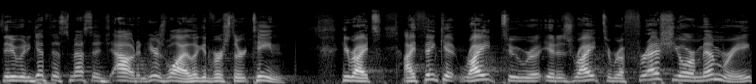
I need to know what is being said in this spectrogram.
that he would get this message out. And here's why. Look at verse 13. He writes, I think it, right to re- it is right to refresh your memory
